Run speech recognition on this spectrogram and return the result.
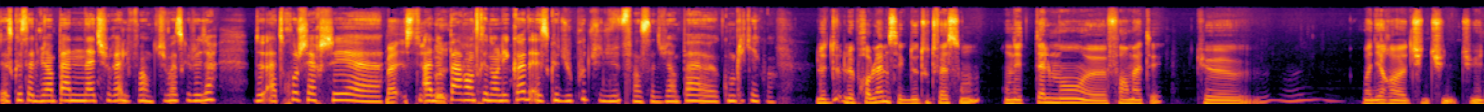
est-ce que ça devient pas naturel? Enfin, tu vois ce que je veux dire? De à trop chercher euh, Bah, à ne pas rentrer dans les codes. Est-ce que du coup, tu, enfin, ça devient pas compliqué, quoi? Le, le problème, c'est que de toute façon, on est tellement euh, formaté que, on va dire, tu, tu, tu,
